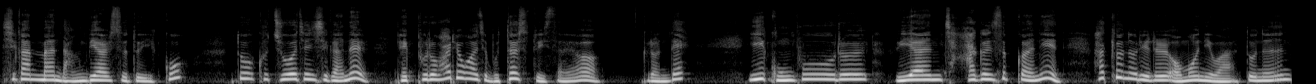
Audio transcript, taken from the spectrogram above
시간만 낭비할 수도 있고 또 그 주어진 시간을 100% 활용하지 못할 수도 있어요. 그런데 이 공부를 위한 작은 습관인 학교 놀이를 어머니와 또는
